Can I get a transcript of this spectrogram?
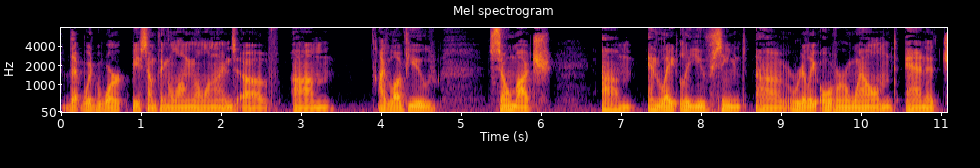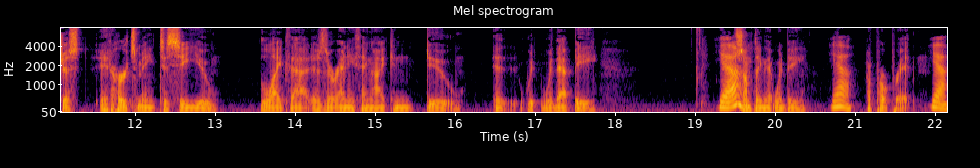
that would work be something along the lines of, um, I love you so much, um, and lately you've seemed uh, really overwhelmed, and it just it hurts me to see you like that. Is there anything I can do? It, would, would that be Yeah. something that would be Yeah. appropriate? Yeah.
